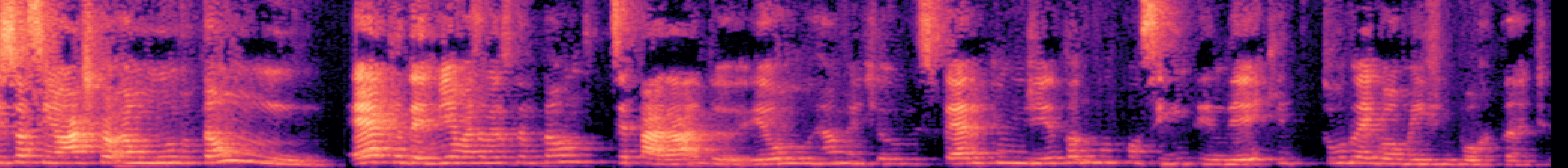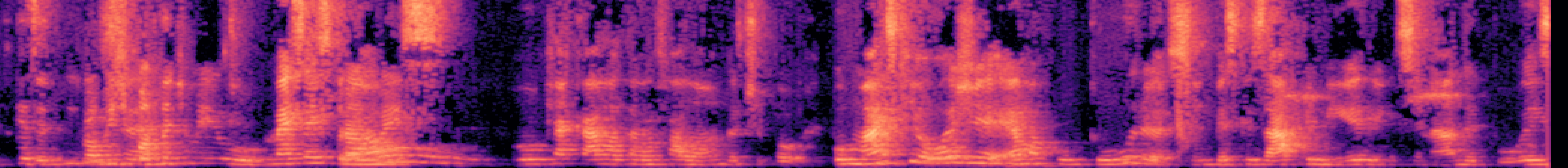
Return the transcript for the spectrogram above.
isso, assim, eu acho que é um mundo tão. É academia, mas ao mesmo tempo tão separado. Eu realmente eu espero que um dia todo mundo consiga entender que tudo é igualmente importante. Quer dizer, igualmente é. importante é meio. Mas é estranho, mas o que a Carla estava falando, tipo, por mais que hoje é uma cultura, assim, pesquisar primeiro e ensinar depois,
